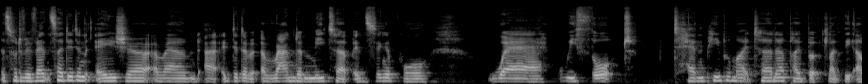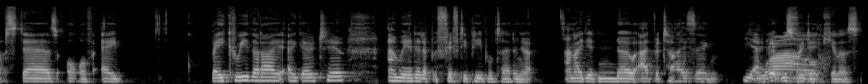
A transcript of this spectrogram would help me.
and sort of events I did in Asia around, uh, I did a, a random meetup in Singapore where we thought 10 people might turn up. I booked like the upstairs of a bakery that I, I go to, and we ended up with 50 people turning up. And I did no advertising. Yeah, it was ridiculous.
